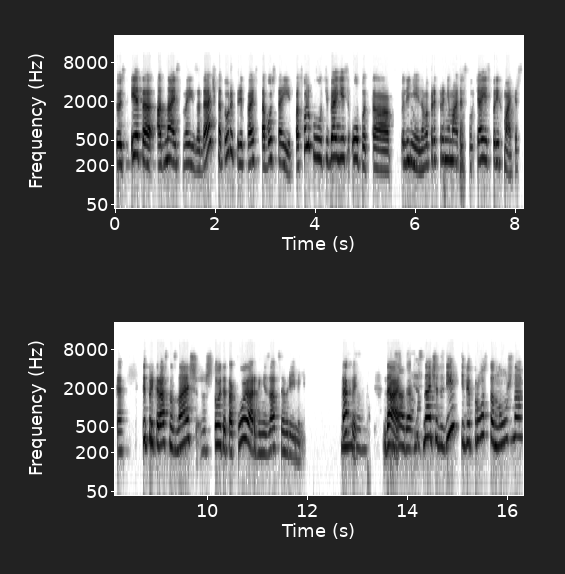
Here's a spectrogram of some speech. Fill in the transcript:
То есть это одна из твоих задач, которая перед тобой стоит. Поскольку у тебя есть опыт а, линейного предпринимательства, у тебя есть парикмахерская, ты прекрасно знаешь, что это такое организация времени. Так ведь? Да. да, да. Значит, здесь тебе просто нужно,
